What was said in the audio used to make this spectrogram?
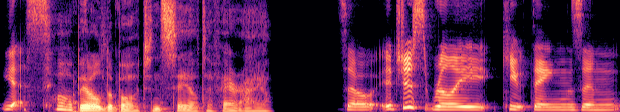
yes. Oh, build a boat and sail to Fair Isle. So it's just really cute things, and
